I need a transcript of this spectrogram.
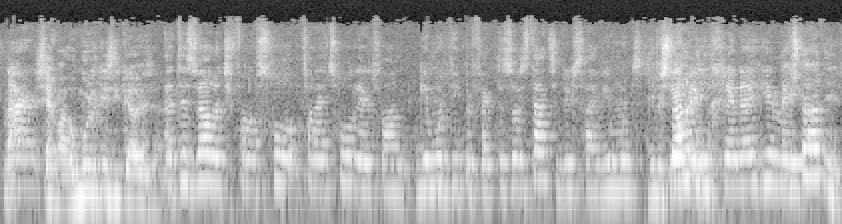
Nou, Maar- zeg maar, hoe moeilijk is die keuze? Het is wel dat je vanaf school, vanuit school leert van je moet die perfecte sollicitatiebrief schrijven. Je moet Die bestaat hiermee niet. beginnen, Die hiermee. bestaat niet.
